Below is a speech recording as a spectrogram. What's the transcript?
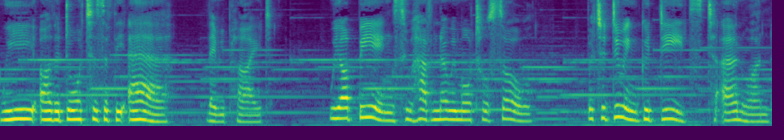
We are the daughters of the air, they replied. We are beings who have no immortal soul, but are doing good deeds to earn one.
